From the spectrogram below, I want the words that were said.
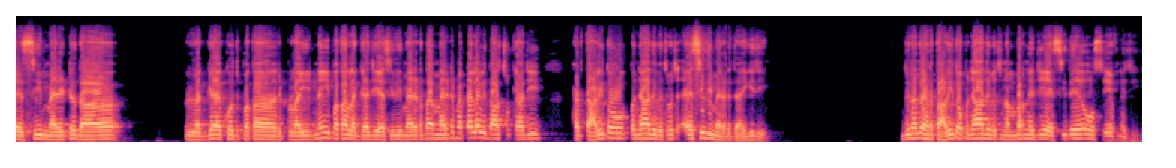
SC merit ਦਾ ਲੱਗਿਆ ਕੁਝ ਪਤਾ ਰਿਪਲਾਈ ਨਹੀਂ ਪਤਾ ਲੱਗਿਆ ਜੀ ਐਸੀ ਦੀ ਮੈਰਿਟ ਦਾ। ਮੈਰਿਟ ਮੈਂ ਪਹਿਲਾਂ ਵੀ ਦੱਸ ਚੁੱਕਿਆ ਜੀ 48 ਤੋਂ 50 ਦੇ ਵਿੱਚ ਵਿੱਚ ਐਸੀ ਦੀ ਮੈਰਿਟ ਜਾਏਗੀ ਜੀ। ਜਿਨ੍ਹਾਂ ਦੇ 48 ਤੋਂ 50 ਦੇ ਵਿੱਚ ਨੰਬਰ ਨੇ ਜੀ ਐਸੀ ਦੇ, ਉਹ ਸੇਫ ਨੇ ਜੀ।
